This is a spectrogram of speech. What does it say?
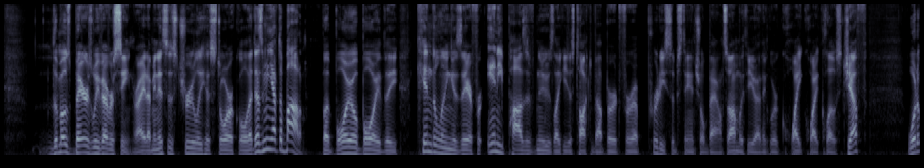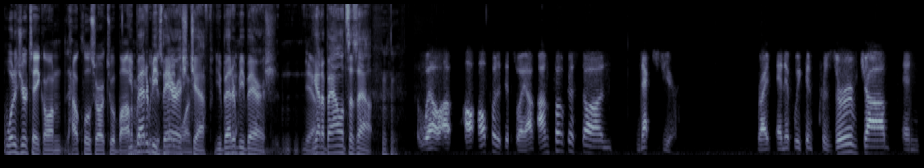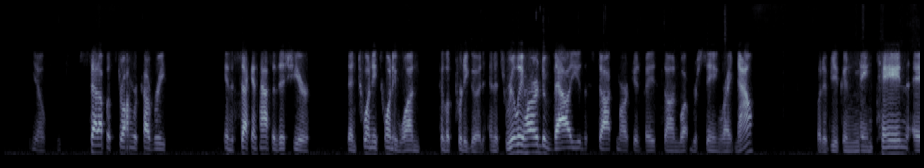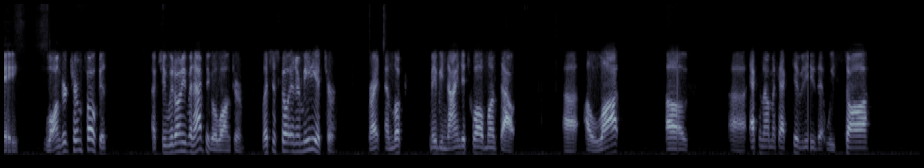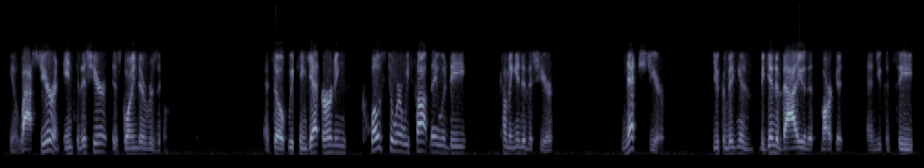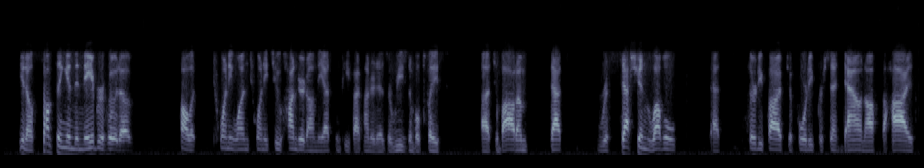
the most bears we've ever seen, right? I mean, this is truly historical. That doesn't mean you have to bottom, but boy, oh boy, the kindling is there for any positive news, like you just talked about, Burt, for a pretty substantial bounce. So I'm with you. I think we're quite, quite close. Jeff, what what is your take on how close we are to a bottom? You better be bearish. Jeff. You better be bearish. Yeah. You got to balance us out. Well, I'll, I'll, put it this way: I'm focused on next year, right? And if we can preserve jobs and you know set up a strong recovery in the second half of this year, then 2021 can look pretty good. And it's really hard to value the stock market based on what we're seeing right now. But if you can maintain a longer term focus, actually, we don't even have to go long term. Let's just go intermediate term, right? And look maybe nine to 12 months out. Uh, a lot of uh, economic activity that we saw you know, last year and into this year is going to resume. And so if we can get earnings close to where we thought they would be coming into this year, next year, you can begin, begin to value this market and you can see, you know, something in the neighborhood of, call it 21, 2200 on the S&P 500 as a reasonable place uh, to bottom. That's recession levels. That's 35 to 40 percent down off the highs.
